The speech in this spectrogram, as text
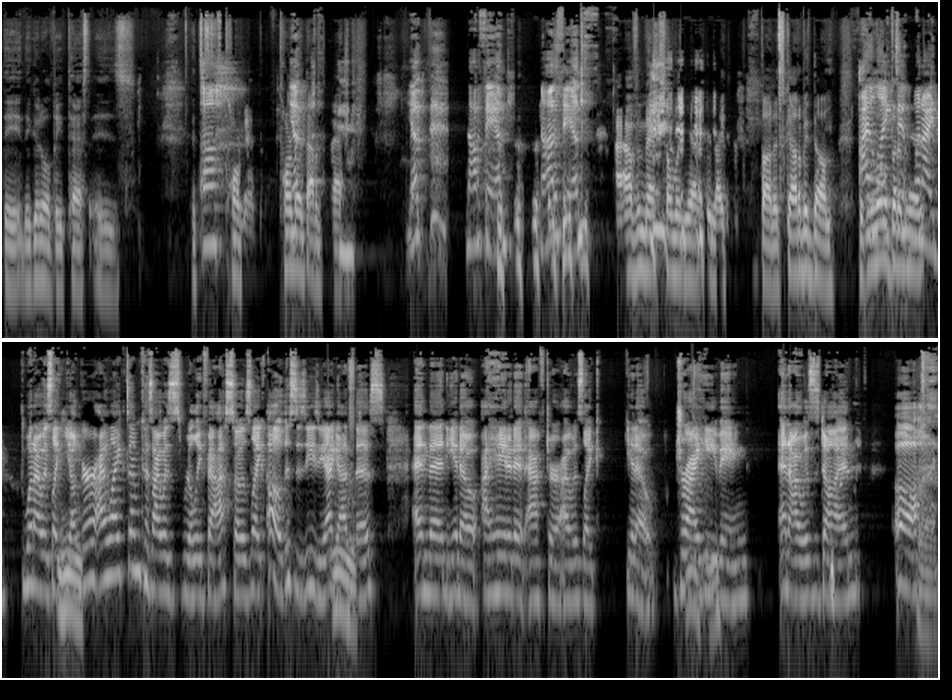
the the good old beep test is it's uh, torment, torment yep. out of best. Yep, not a fan. Not a fan. I haven't met someone yet who likes it, but it's got to be done. There's I liked it when I when I was like mm. younger. I liked them because I was really fast. So I was like, "Oh, this is easy. I got mm. this." And then you know, I hated it after I was like you know, dry mm-hmm. heaving, and I was done. Ugh.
